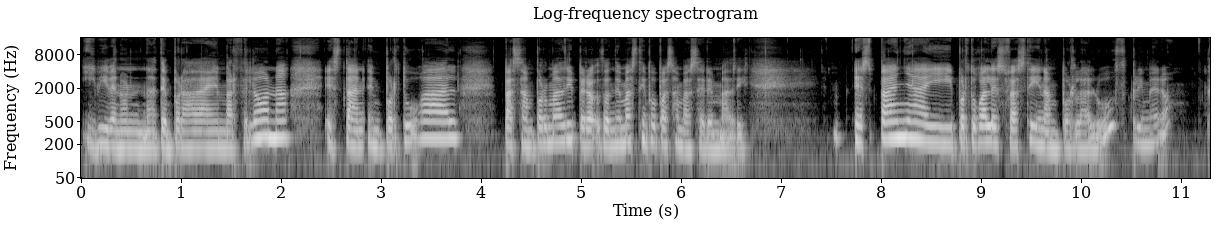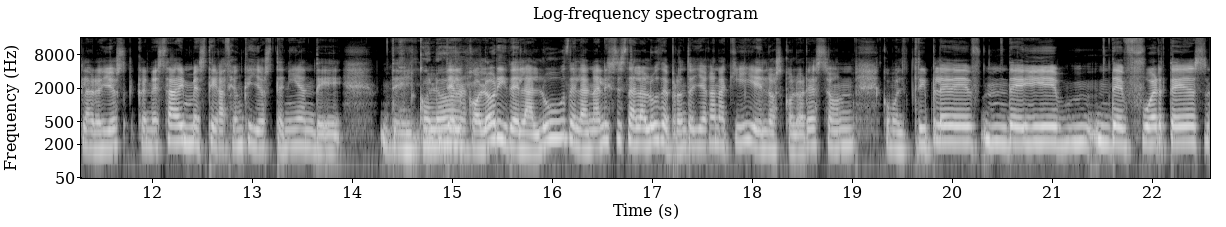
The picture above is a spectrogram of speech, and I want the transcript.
y viven una temporada en Barcelona, están en Portugal, pasan por Madrid, pero donde más tiempo pasan va a ser en Madrid. España y Portugal les fascinan por la luz, primero. Claro, ellos con esa investigación que ellos tenían de, del, color. y de la luz, del análisis de la luz, de pronto llegan aquí y los colores son como el triple de, fuertes,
